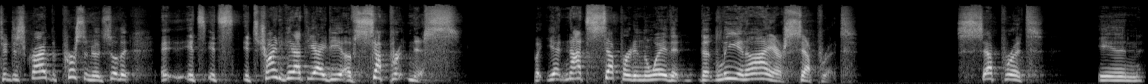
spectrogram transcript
to describe the personhood so that it's, it's, it's trying to get at the idea of separateness, but yet not separate in the way that, that Lee and I are separate. Separate in,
